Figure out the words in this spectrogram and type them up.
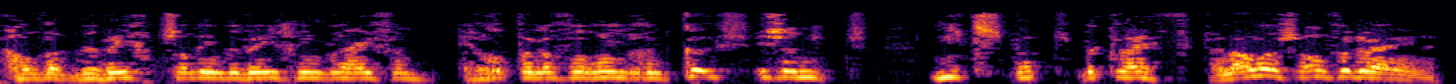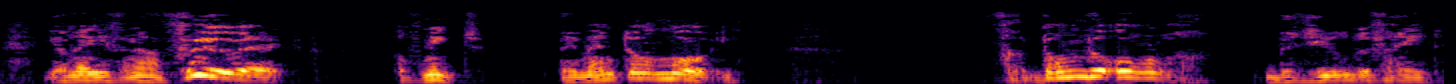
Al wat beweegt zal in beweging blijven. Erop en ervoor een keus is er niet. Niets dat beklijft en alles zal verdwijnen. Je leven een vuurwerk, of niet? Memento mori. Verdomde oorlog, bezielde vrede.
